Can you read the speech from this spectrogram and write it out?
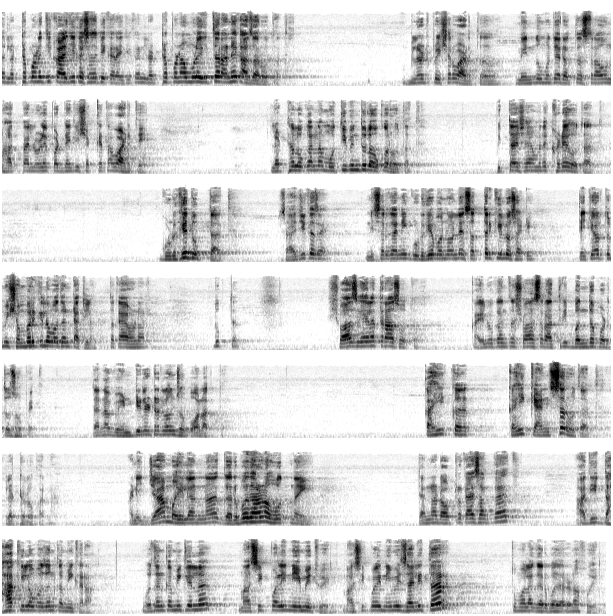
तर लठ्ठपणाची काळजी कशासाठी करायची? कारण लठ्ठपणामुळे इतर अनेक आजार होतात. ब्लड प्रेशर वाढतं. मेंदूमध्ये रक्तस्राव होऊन हातपाय लोळे पडण्याची शक्यता वाढते. लठ्ठ लोकांना मोतीबिंदू लवकर होतात. पित्ताशयामध्ये खडे होतात. गुडघे दुखतात. साहजिकच आहे. निसर्गाने गुडघे बनवले सत्तर किलोसाठी. त्याच्यावर तुम्ही शंभर किलो वजन टाकलं तर काय होणार? दुखतात श्वास घ्यायला त्रास होतो. काही लोकांचा श्वास रात्री बंद पडतो झोपेत. त्यांना व्हेंटिलेटर लावून झोपावं लागतं. काही क काही कॅन्सर होतात लठ्ठ लोकांना. आणि ज्या महिलांना गर्भधारण होत नाही त्यांना डॉक्टर काय सांगतात? आधी दहा किलो वजन कमी करा. वजन कमी केलं मासिक पाळी नियमित होईल. मासिक पाळी नियमित झाली तर तुम्हाला गर्भधारणा होईल.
